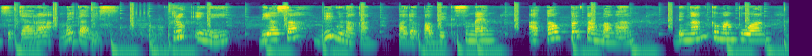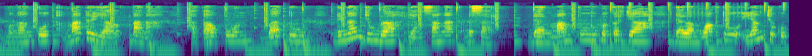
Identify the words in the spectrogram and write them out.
secara mekanis. Truk ini biasa digunakan pada pabrik semen atau pertambangan dengan kemampuan mengangkut material tanah ataupun batu dengan jumlah yang sangat besar dan mampu bekerja dalam waktu yang cukup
